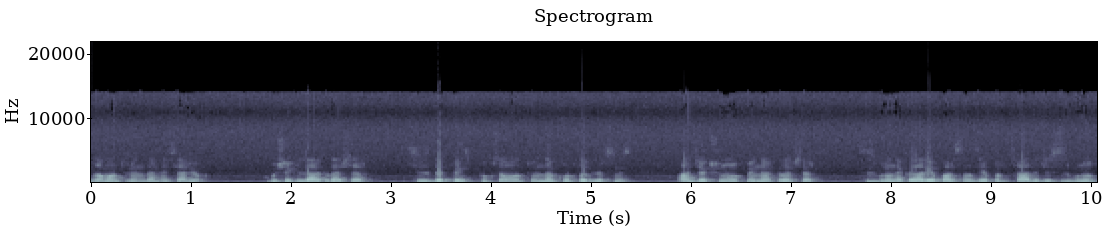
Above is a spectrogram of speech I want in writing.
Zaman tünelinden eser yok. Bu şekilde arkadaşlar siz de Facebook zaman tünelinden kurtulabilirsiniz. Ancak şunu unutmayın arkadaşlar. Siz bunu ne kadar yaparsanız yapın. Sadece siz bunu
